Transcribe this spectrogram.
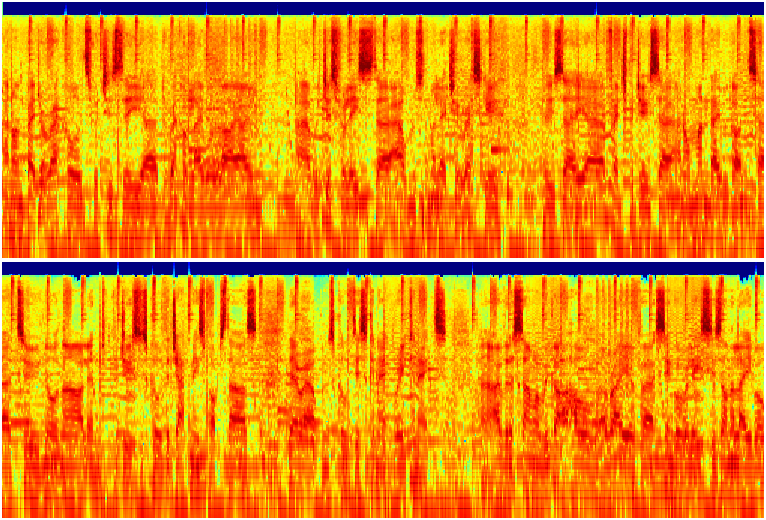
and on Bedrock Records, which is the uh, the record label that I own, we've just released albums from Electric Rescue who's a uh, French producer, and on Monday we got uh, two Northern Ireland producers called the Japanese Popstars. Their album's called Disconnect, Reconnect. Uh, over the summer we got a whole array of uh, single releases on the label,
